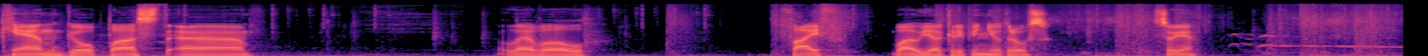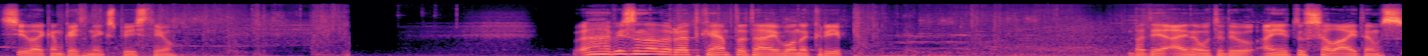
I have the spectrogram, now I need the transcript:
can go past uh, level 5 while you are creeping neutrals. So yeah. See like I'm getting XP still. Uh, this is another red camp that I wanna creep. But yeah, I know what to do. I need to sell items.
